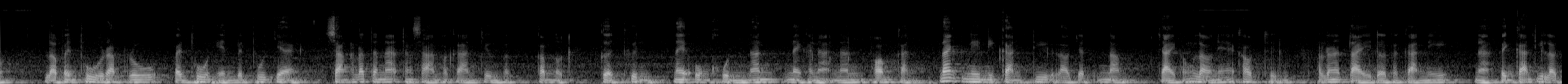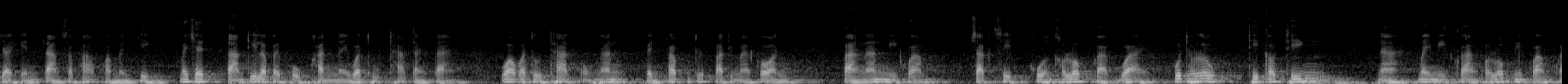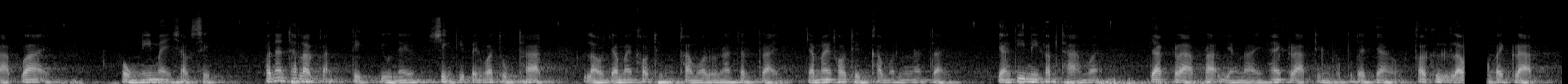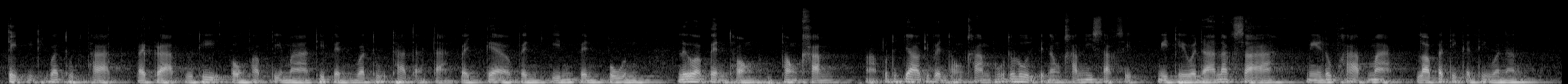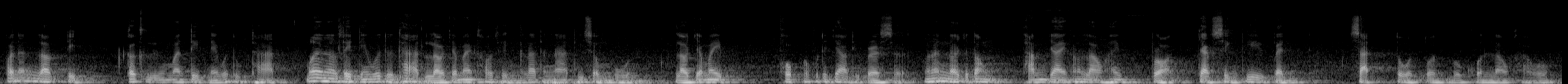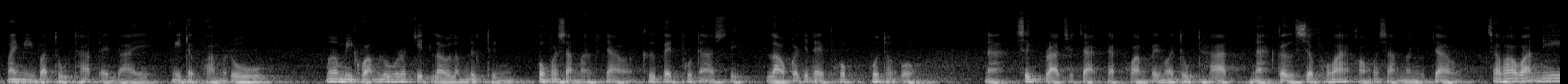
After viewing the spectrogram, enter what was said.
เราเป็นผู้รับรู้เป็นผู้เห็นเป็นผู้แจ้ง สังฆรัตนะทั้งสามประการจึงกำหนดเกิดขึ้นในองค์คุณนั้นในขณะนั้นพร้อมกัน นั่นนี่การที่เราจะนำใจของเราเนี่ยเข้าถึงพระรัตนตรัยโดยประการนี้นะเป็นการที่เราจะเห็นตามสภาพความเป็นจริง ไม่ใช่ตามที่เราไปผูกพันในวัตถุธาตุต่างๆ ว่าวัตถุธาตุองค์นั้นเป็นพระพุทธปฏิมากรปางนั้นมีความ ศักดิ์สิทธิ์ควรเคารพกราบไหว้ พุทธรูปที่เขาทิ้งนะไม่มีความเคารพมีความกราบไหว้ องค์นี้ไม่ศักดิ์สิทธิ์ เพราะนั้นถ้าเราติดอยู่ในสิ่งที่เป็นวัตถุธาตุเราจะไม่เข้าถึงคำวรณตรัยจะไม่เข้าถึงคำวรณตรัยอย่างที่มีคำถามว่าจะกราบพระอย่างไรให้กราบถึงพระพุทธเจ้า ก็คือเราไปกราบ ติดอยู่ที่วัตถุธาตุไปกราบอยู่ที่องค์พระปฏิมาที่เป็นวัตถุธาตุต่างๆ เป็นแก้วเป็นหินเป็นปูน หรือว่าเป็นทองทองคำพระพุทธเจ้าที่เป็นทองคำพระพุทธรูปเป็นทองคำนี่ศักดิ์สิทธิ์มีเทวดารักษา มีอนุภาพมาก เราปฏิกันที่วันนั้น เพราะนั้นเราติดก็คือมันติดในวัตถุธาตุเมื่อเราติดในวัตถุธาตุเราจะไม่เข้าถึงรัตนะที่สมบูรณ์ เราจะไม่พบพระพุทธเจ้าที่ประเสริฐ เพราะนั้นเราจะต้องทำใจของเราให้ปลอดจากสิ่งที่เป็นสัตว์ ตัวตนบุคคลเราเขา ไม่มีวัตถุธาตุใดๆ มีแต่ความรู้ เมื่อมีความรู้แล้วจิตเราลำลึกถึงองค์พระสัมมาสัมพุทธเจ้า คือเป็นพุทธาสติ เราก็จะได้พบพุทธองค์นะซึ่งปราศจากจากความเป็นวัตถุธาตุนะเกิดเสภาวะของพระสัมมาสัมพุทธเจ้าสภาวะนี้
